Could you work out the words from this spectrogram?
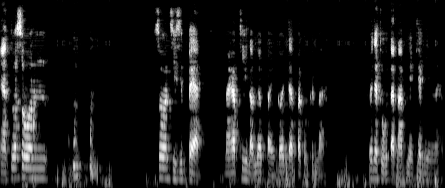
อ่าตัวโซน โซน 48 นะครับ ที่เราเลือกไปก็จะปรากฏขึ้นมา ก็จะถูกตัดมาเพียงแค่นี้นะครับ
